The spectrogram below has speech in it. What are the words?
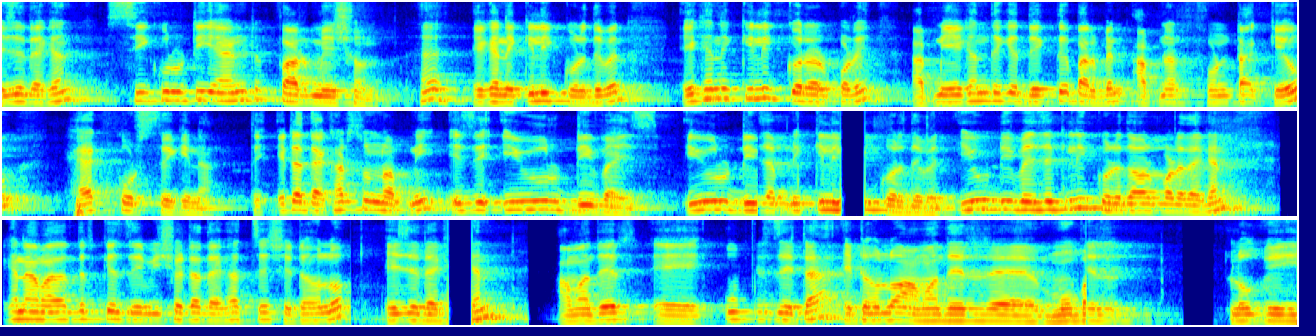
এই যে দেখেন সিকিউরিটি অ্যান্ড পারমিশন হ্যাঁ? এখানে ক্লিক করে দেবেন। এখানে ক্লিক করার পরে আপনি এখান থেকে দেখতে পারবেন আপনার ফোনটা কেউ হ্যাক করছে কিনা। তো এটা দেখার জন্য আপনি এই যে ইউর ডিভাইস ইউর ডিভাইস আপনি ক্লিক করে দেবেন। ইউর ডিভাইসে ক্লিক করে দেওয়ার পরে দেখেন, এখানে আমাদেরকে যে বিষয়টা দেখাচ্ছে সেটা হলো, এই যে দেখেন, আমাদের উপরে যেটা, এটা হলো আমাদের মোবাইল লোক এই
